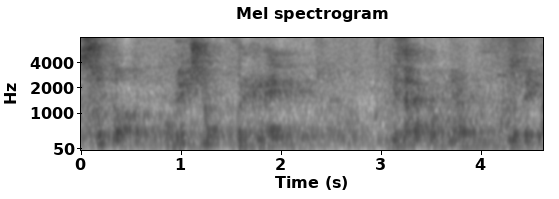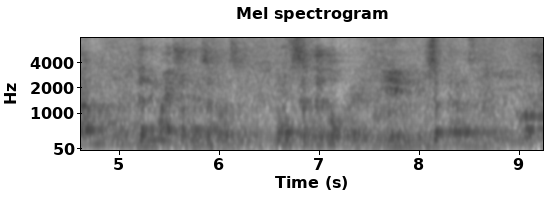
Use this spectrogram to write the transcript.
Суто публічно, брехнею і залякування людей там, де немає жодної загрози. Тому все буде добре і все буде разом. Прошу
